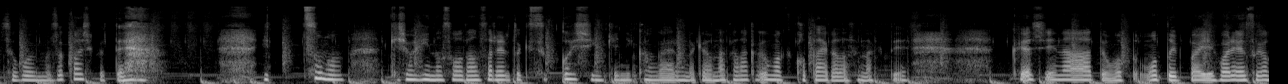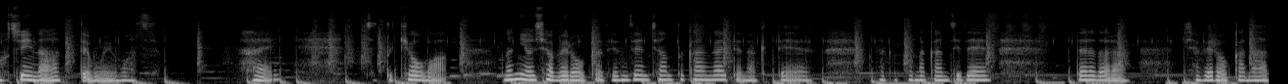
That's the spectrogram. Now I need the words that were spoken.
すごい難しくて つも化粧品の相談される時すっごい真剣に考えるんだけどなかなかうまく答えが出せなくて悔しいなーってもっともっといっぱいリファレンスが欲しいなって思います。はい。ちょっと今日は何を喋ろうか全然ちゃんと考えてなくてなんかこんな感じでだらだら喋ろうかなっ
